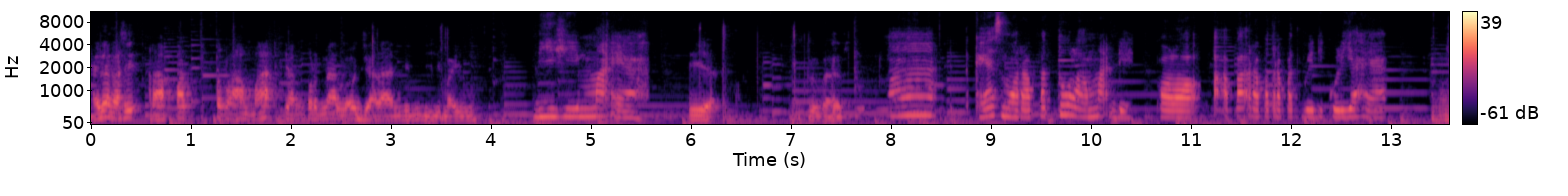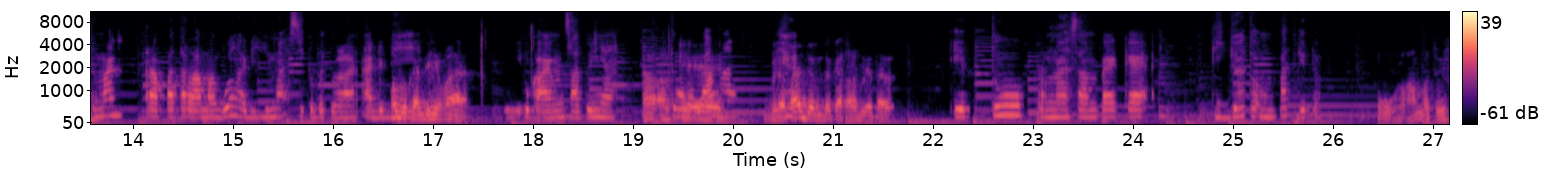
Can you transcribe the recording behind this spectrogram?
ada nggak sih rapat terlama yang pernah lo jalanin di Hima ini Di Hima ya. iya betul banget Hima kayak semua rapat tuh lama deh. Kalau apa rapat-rapat gue di kuliah ya. Hmm. Cuman rapat terlama gue nggak di Hima sih kebetulan. Ada di, oh bukan di Hima di UKM satunya. Itu oke lama banget. berapa jam tuh kak kalau boleh tahu Itu pernah sampai kayak tiga atau empat gitu. oh lama cuy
